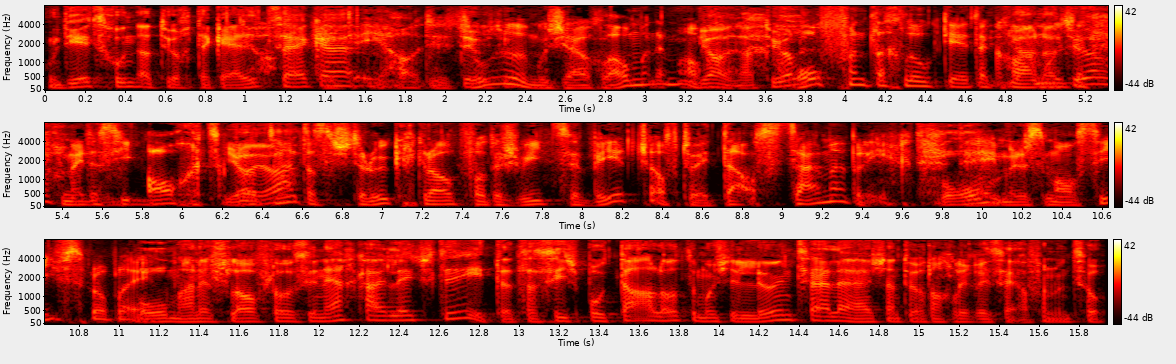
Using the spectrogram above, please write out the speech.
Und jetzt kommt natürlich der Geldsäger. Ja, ja das, du, musst ja auch Klammern machen. Ja, natürlich. Hoffentlich schaut jeder KMU. Ja, natürlich. Ich meine, das sind 80 Prozent. Ja, ja. Das ist der Rückgrat von der Schweizer Wirtschaft. Wenn das zusammenbricht, Warum? dann haben wir ein massives Problem. Warum haben wir schlaflose Nächte in letzter Zeit? Das ist brutal, oder? Du musst die Löhne zählen, hast natürlich noch ein bisschen Reserven und so.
